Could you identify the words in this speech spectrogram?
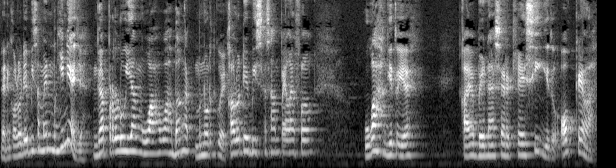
Dan kalau dia bisa main begini aja, nggak perlu yang wah-wah banget menurut gue. Kalau dia bisa sampai level wah gitu ya, kayak Benacer Casey gitu, oke okay lah.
